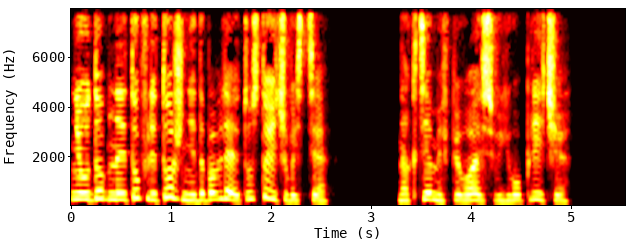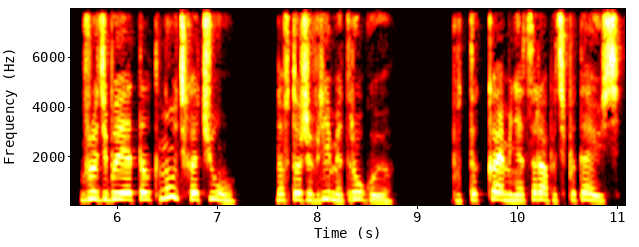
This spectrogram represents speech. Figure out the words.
Неудобные туфли тоже не добавляют устойчивости. Ногтями впиваюсь в его плечи. Вроде бы и оттолкнуть хочу, но в то же время трогаю. Будто камень оцарапать пытаюсь.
